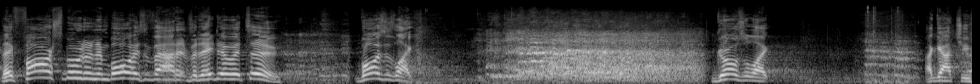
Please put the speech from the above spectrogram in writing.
they far smoother than boys about it, but they do it too. Boys is like, girls are like, I got you.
